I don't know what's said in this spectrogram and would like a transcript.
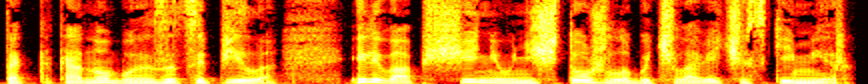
так как оно бы зацепило или вообще не уничтожило бы человеческий мир.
